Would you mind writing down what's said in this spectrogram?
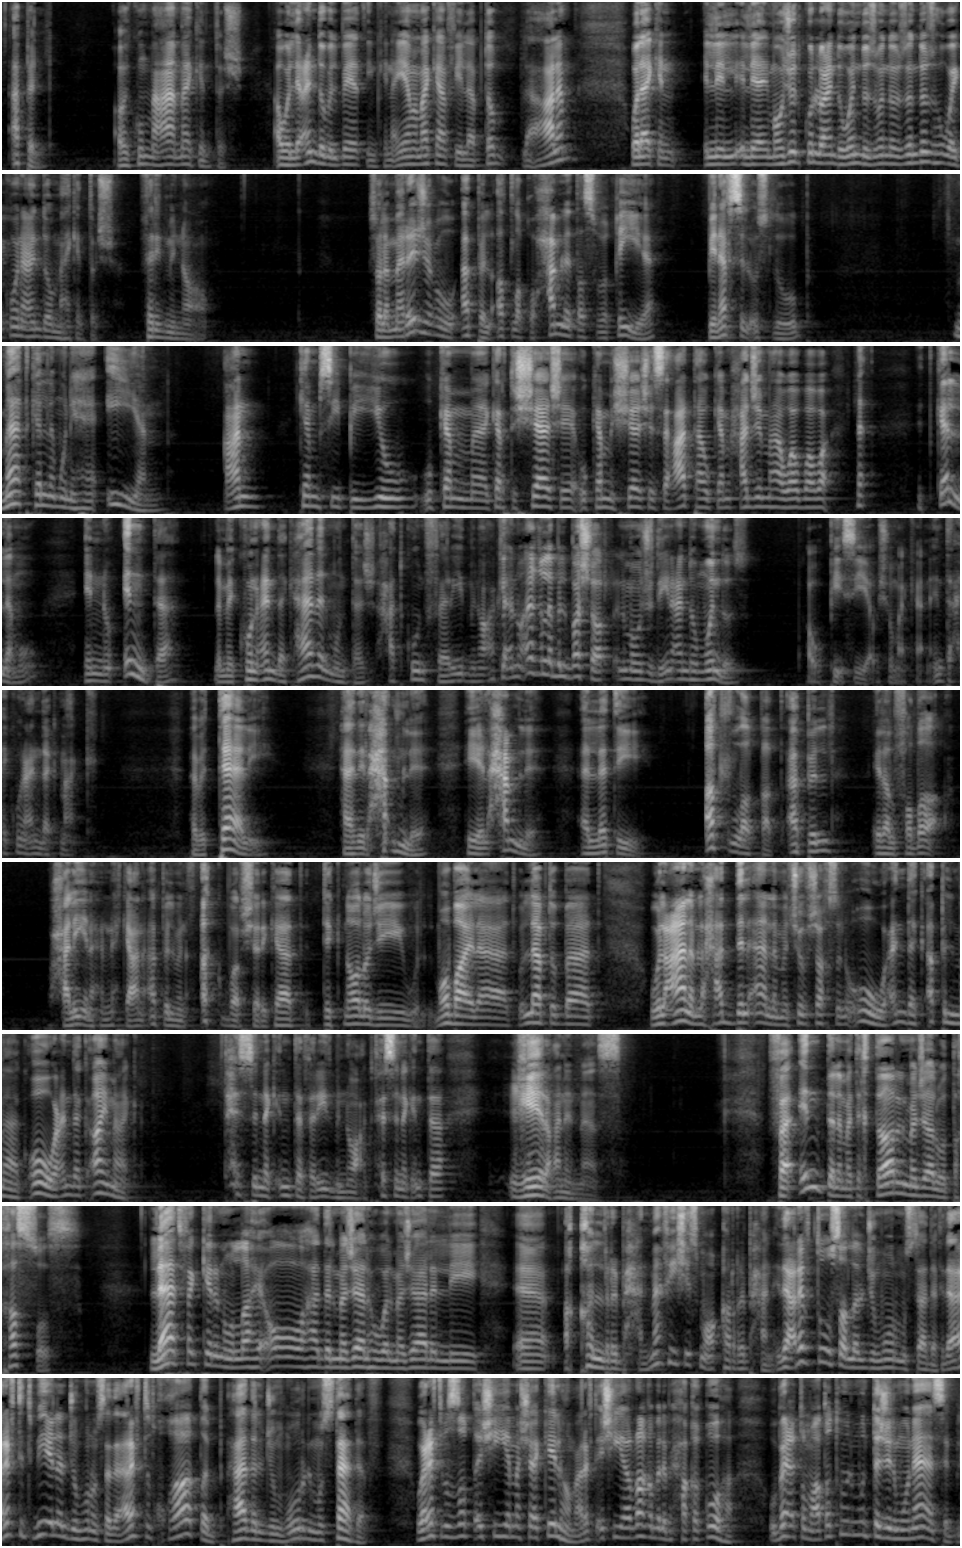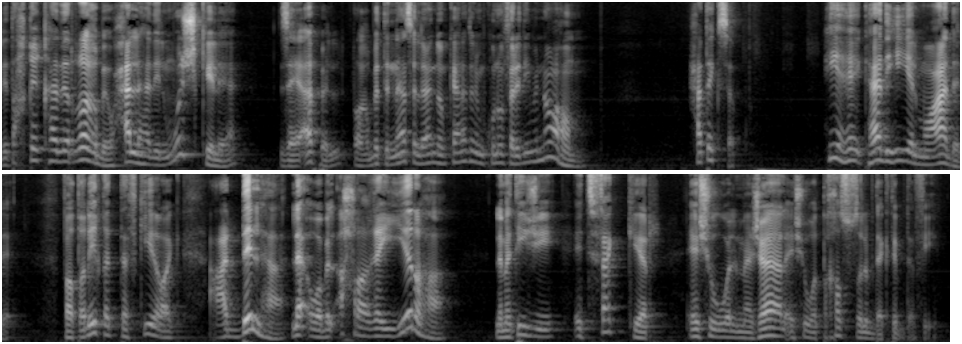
ابل أو يكون معاه ماكنتوش أو اللي عنده بالبيت. يمكن أيام ما كان في لابتوب لا أعلم. ولكن اللي اللي موجود كله عنده ويندوز ويندوز ويندوز هو يكون عنده ماكنتوش فريد من نوعه. so لما رجعوا ابل أطلقوا حملة تسويقية بنفس الأسلوب ما تكلموا نهائيا عن كم CPU وكم كرت الشاشة وكم الشاشة سعتها وكم حجمها و و و. لا تكلموا إنه أنت لما يكون عندك هذا المنتج حتكون فريد من نوعك لأنه أغلب البشر الموجودين عندهم Windows أو PC أو شو ما كان أنت حيكون عندك Mac فبالتالي هذه الحملة هي الحملة التي أطلقت Apple إلى الفضاء. وحاليا إحنا بنحكي عن Apple من أكبر شركات ال technology والموبايلات واللابتوبات والعالم لحد الآن لما تشوف شخص إنه أوه عندك Apple Mac أوه عندك iMac تحس إنك أنت فريد من نوعك تحس إنك أنت غير عن الناس. فأنت لما تختار المجال والتخصص لا تفكر إنه والله أوه هذا المجال هو المجال اللي أقل ربحا. ما في شيء اسمه أقل ربحا. إذا عرفت توصل للجمهور المستهدف إذا عرفت تبيع للجمهور المستهدف عرفت تخاطب هذا الجمهور المستهدف وعرفت بالضبط إيش هي مشاكلهم عرفت إيش هي الرغبة اللي بيحققوها وبعتهم وأعطتهم المنتج المناسب لتحقيق هذه الرغبة وحل هذه المشكلة زي أبل رغبة الناس اللي عندهم كانت إنهم يكونوا فريدين من نوعهم. حتكسب. هي هيك هذه هي المعادلة. فطريقة تفكيرك عدلها. لا وبالأحرى غيرها. لما تيجي تفكر إيش هو المجال إيش هو التخصص اللي بدك تبدأ فيه.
